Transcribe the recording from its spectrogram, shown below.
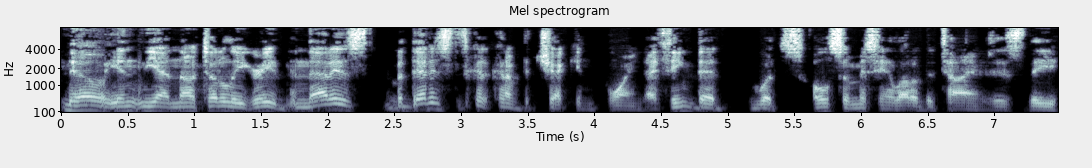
No, in yeah, no, totally agree. And that is, but that is kind of the check-in point. I think that what's also missing a lot of the times is the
